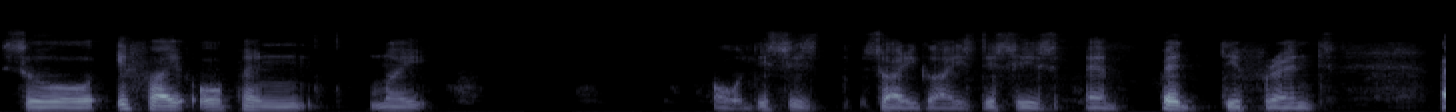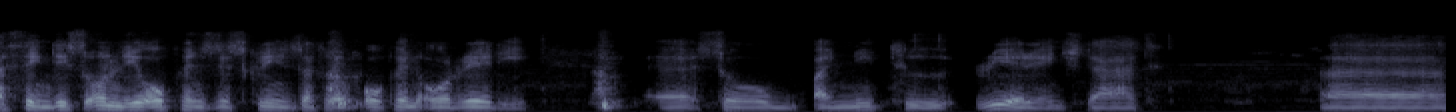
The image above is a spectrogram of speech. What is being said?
So if I open my, oh, this is, sorry guys, this is a bit different. I think this only opens the screens that are open already. Uh, so I need to rearrange that. Uh,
